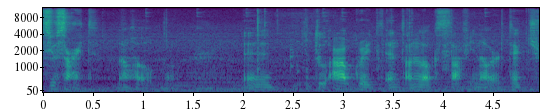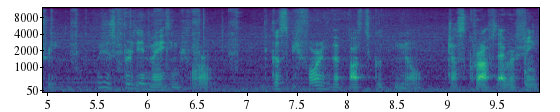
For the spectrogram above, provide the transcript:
suicide. No, no. Uh, to upgrade and unlock stuff in our tech tree, which is pretty amazing for because before in the past you could you know just craft everything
